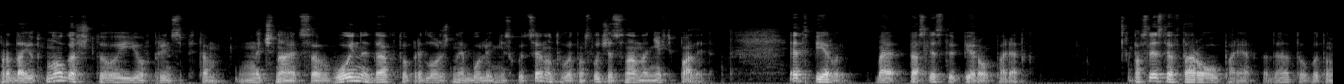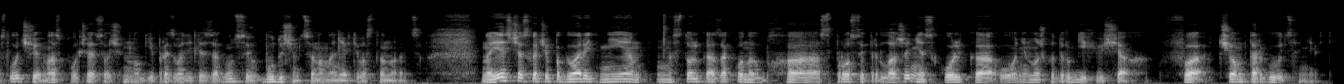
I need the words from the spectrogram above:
продают много, что ее, в принципе, там начинаются войны, да, кто предложит наиболее низкую цену, то в этом случае цена на нефть падает. Это первый последствия первого порядка. Последствия второго порядка, да, то в этом случае у нас получается очень многие производители загнутся и в будущем цена на нефть восстановится. Но я сейчас хочу поговорить не столько о законах спроса и предложения, сколько о немножко других вещах, в чем торгуется нефть.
